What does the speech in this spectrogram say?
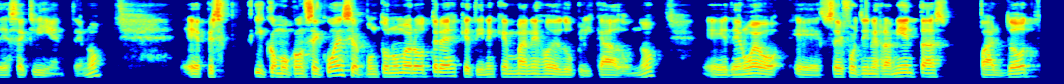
ese cliente, ¿no? Eh, pues, y como consecuencia, el punto número tres, que tienen que el manejo de duplicados, ¿no? Eh, de nuevo, eh, Salesforce tiene herramientas, Pardot,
